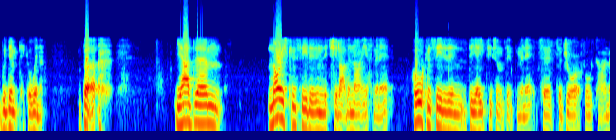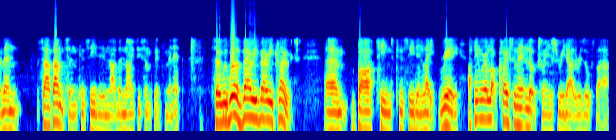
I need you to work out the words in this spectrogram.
we didn't pick a winner. But you had um, Norwich conceded in literally like the 90th minute. Hull conceded in the 80 something minute to, to draw at full time. And then Southampton conceded in like the 90 something minute. So we were very, very close, um, bar teams conceding late. Really, I think we're a lot closer than it looks when you just read out the results like that.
